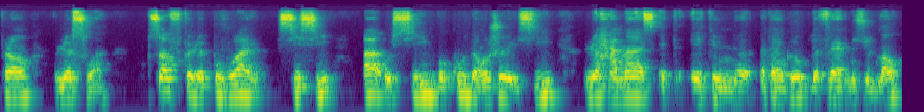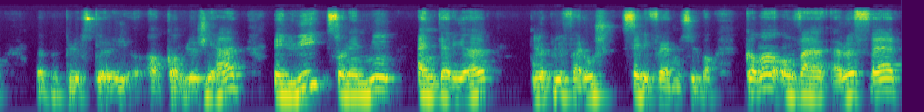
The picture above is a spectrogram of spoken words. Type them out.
prends le soin. Sauf que le pouvoir Sisi a aussi beaucoup d'enjeux ici. Le Hamas est, une, un groupe de frères musulmans, euh, plus que comme le djihad, et lui, son ennemi intérieur, le plus farouche, c'est les frères musulmans. Comment on va refaire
